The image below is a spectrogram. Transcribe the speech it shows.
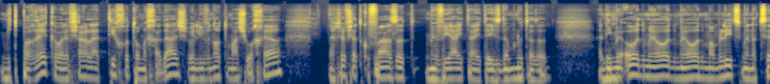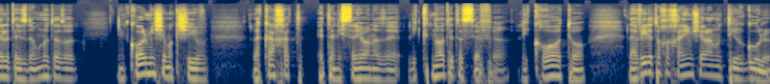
מתפרק, אבל אפשר להתיך אותו מחדש ולבנות משהו אחר. אני חושב שהתקופה הזאת מביאה איתה את ההזדמנות הזאת. אני מאוד מאוד מאוד ממליץ, מנצל את ההזדמנות הזאת. כל מי שמקשיב, לקחת את הניסיון הזה, לקנות את הספר, לקרוא אותו, להביא לתוך החיים שלנו תרגול,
